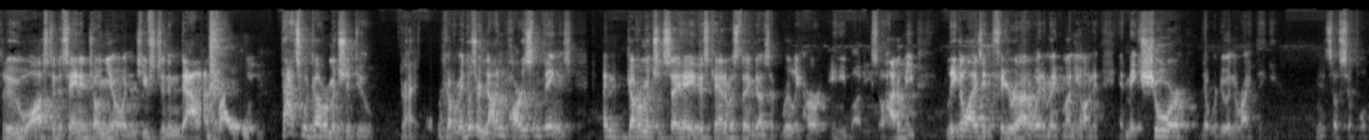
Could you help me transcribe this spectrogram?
through Austin to San Antonio and Houston and Dallas, right? That's what government should do. Right. Government, and those are nonpartisan things. And government should say, hey, this cannabis thing doesn't really hurt anybody. So how do we legalize it and figure out a way to make money on it and make sure that we're doing the right thing here? I mean, it's so simple.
